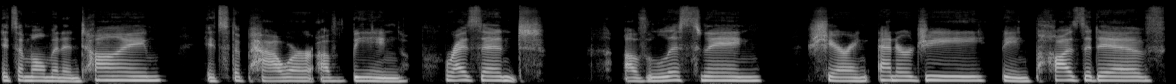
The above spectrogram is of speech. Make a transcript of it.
It's a moment in time. It's the power of being present, of listening, sharing energy, being positive,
